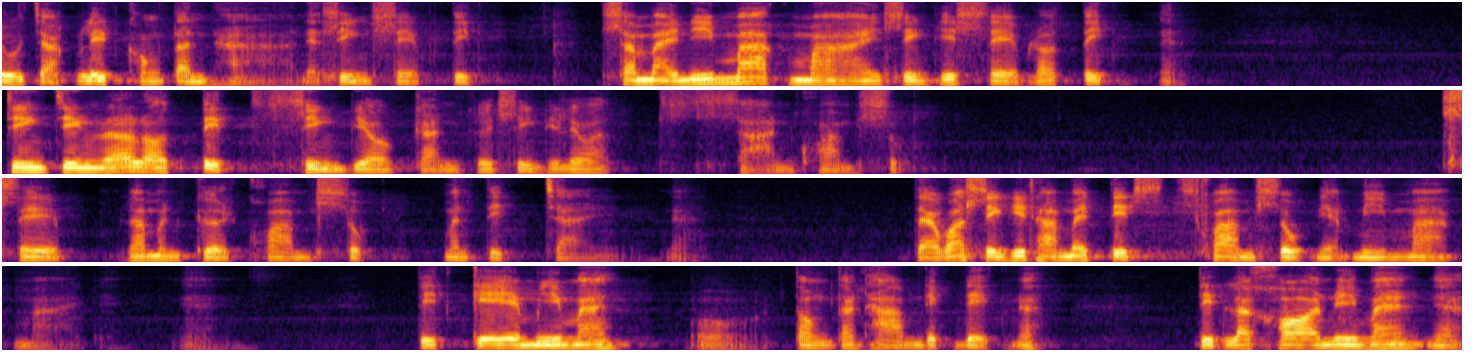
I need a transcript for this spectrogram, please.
รู้จักฤทธิ์ของตัณหาเนี่ยสิ่งเสพติด สมัยนี้มากมายสิ่งที่เสพแล้วติดเนี่ยจริง ๆ แล้วเราติดสิ่งเดียวกัน คือสิ่งที่เรียกว่าสารความสุข เสพแล้วมันเกิดความสุขมันติดใจนะแต่ว่าสิ่งที่ทำให้ติดความสุขเนี่ยมีมากมายนะติดเกมมีไหม โอ้ต้องต้องถามเด็กๆนะติดละครมีไหมเนี่ย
